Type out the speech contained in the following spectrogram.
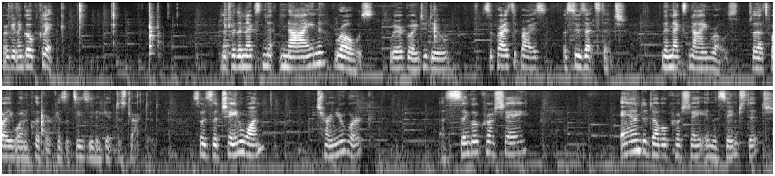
We're going to go click. Now for the next nine rows we're going to do, surprise surprise, a Suzette stitch the next nine rows. So that's why you want a clicker because it's easy to get distracted. So it's a chain one, turn your work, a single crochet and a double crochet in the same stitch.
